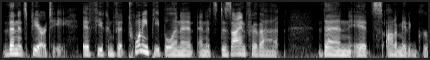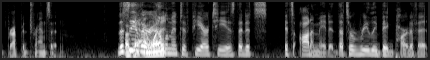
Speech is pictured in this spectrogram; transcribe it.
then it's PRT. If you can fit 20 people in it and it's designed for that, then it's automated group rapid transit. This is Okay, the other wanna- element of PRT is that it's it's automated. That's a really big part of it.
